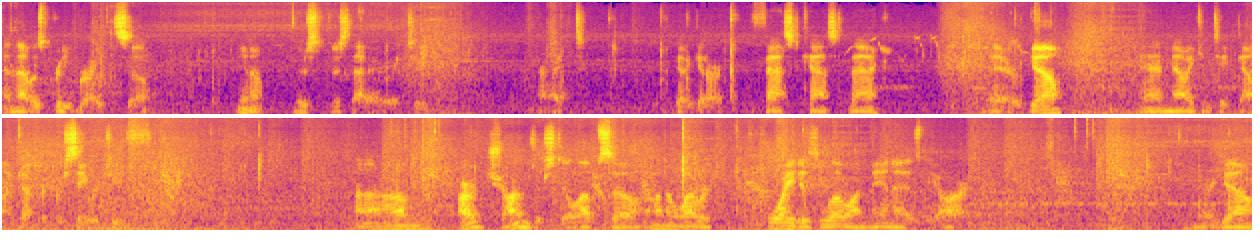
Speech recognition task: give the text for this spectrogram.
and that was pretty bright, so, you know, there's, there's that area too. Alright. Gotta get our fast cast back. There we go. And now we can take down a Gut Ripper Sabertooth. Um, our charms are still up, so I don't know why we're quite as low on mana as we are. There we go.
